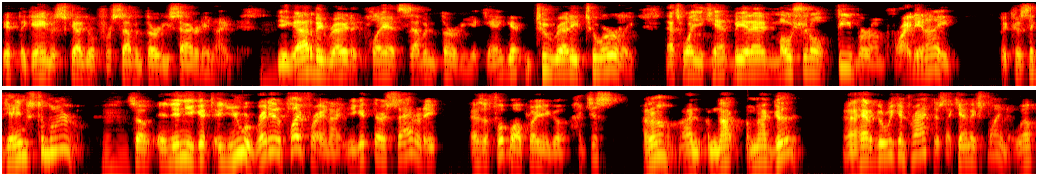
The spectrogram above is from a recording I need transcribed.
if the game is scheduled for 7:30 Saturday night. Mm-hmm. You got to be ready to play at 7:30. You can't get too ready too early. That's why you can't be in an emotional fever on Friday night because the game's tomorrow. Mm-hmm. So and then you get to, you were ready to play Friday night. And you get there Saturday as a football player, you go, I just, I don't know, I'm, I'm not, I'm not good. I had a good week in practice. I can't explain it. Well,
